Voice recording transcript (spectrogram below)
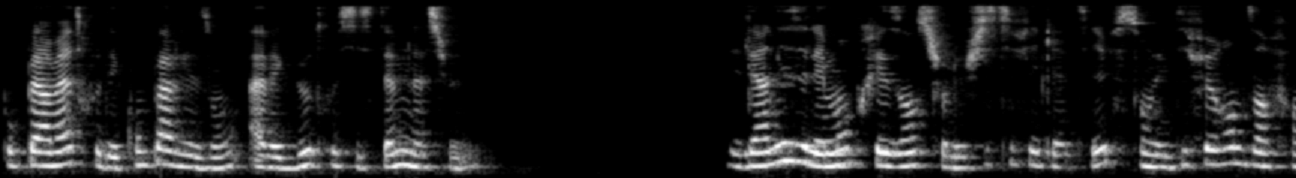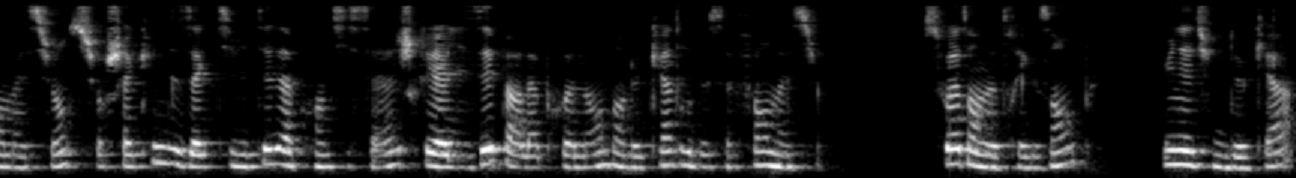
pour permettre des comparaisons avec d'autres systèmes nationaux. Les derniers éléments présents sur le justificatif sont les différentes informations sur chacune des activités d'apprentissage réalisées par l'apprenant dans le cadre de sa formation, soit dans notre exemple, une étude de cas,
